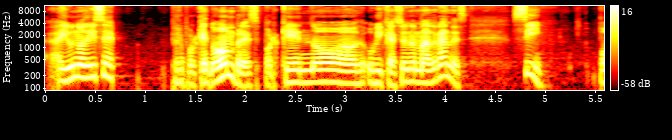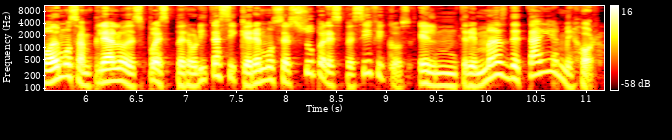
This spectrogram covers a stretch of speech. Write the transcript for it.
Ahí uno dice, pero ¿por qué no hombres? ¿Por qué no ubicaciones más grandes? Sí, podemos ampliarlo después, pero ahorita si queremos ser súper específicos, entre más detalle, mejor.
